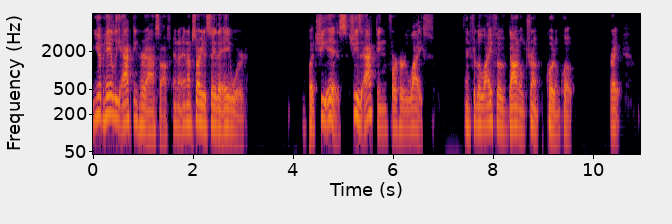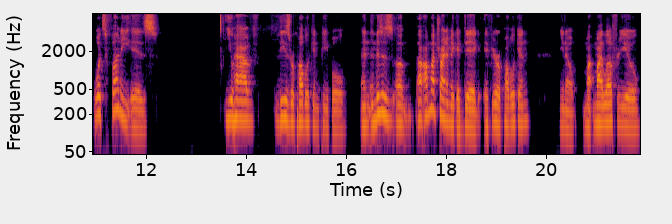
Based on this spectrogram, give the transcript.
you have hailey acting her ass off. And, and i'm sorry to say the a word but she is. She is acting for her life and for the life of donald trump quote unquote right? What's funny is you have these Republican people, and and this is um, I'm not trying to make a dig. If you're a Republican, you know my my love for you.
